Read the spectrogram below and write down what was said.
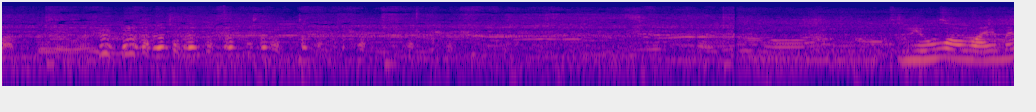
ปัดเลยไว้ นิ้วเอาไว้ไหม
